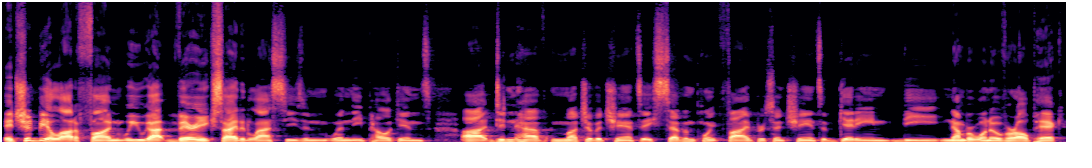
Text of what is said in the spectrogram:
It should be a lot of fun. We got very excited last season when the Pelicans uh, didn't have much of a chance, a 7.5% chance of getting the number one overall pick.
